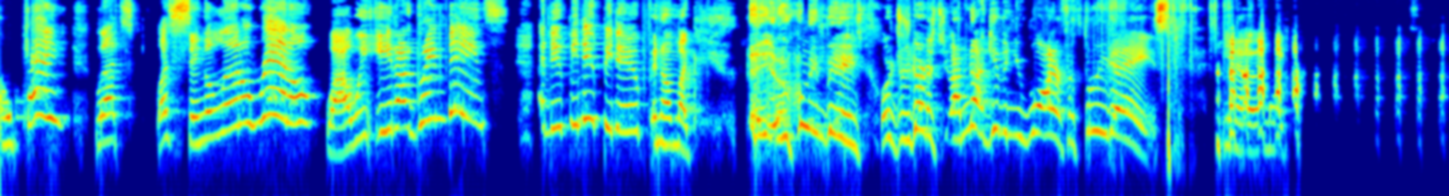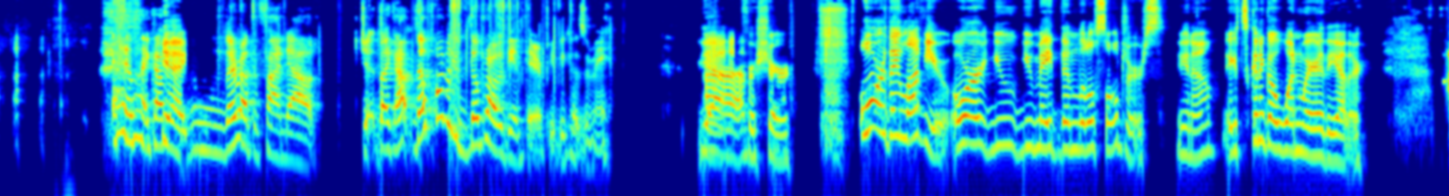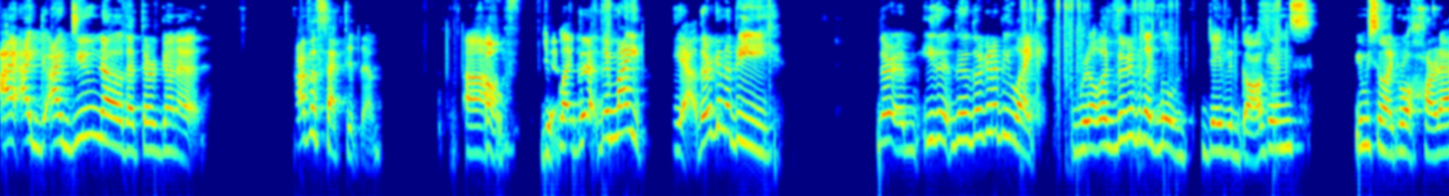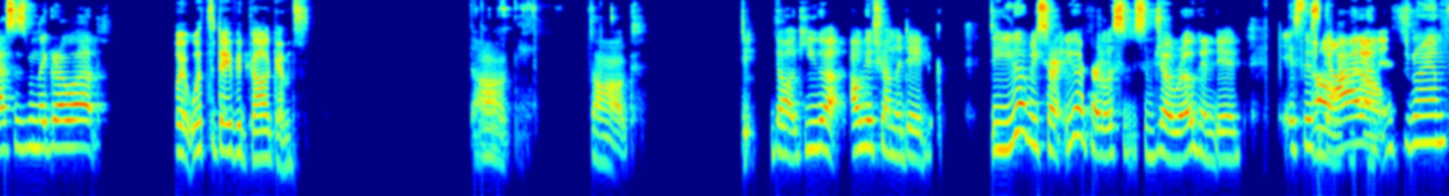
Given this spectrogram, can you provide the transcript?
okay, let's let's sing a little riddle while we eat our green beans. A doopy doopy doop. And I'm like, eat your green beans, or you're gonna I'm not giving you water for three days. You know, and like, and like I'm Yeah. like, "Mm, they're about to find out. Like I, they'll probably they'll probably be in therapy because of me. Yeah, Um, for sure. Or they love you, or you you made them little soldiers. You know, it's gonna go one way or the other. I I, I do know that they're gonna. I've affected them. Um, Oh, yeah. like they, they might. Yeah, they're gonna be. They're um, either they're, they're gonna be like real like they're gonna be like little David Goggins. You're gonna be some like real hard asses when they grow up. Wait, what's David Goggins? Dog, dog, D- dog. You got. I'll get you on the date. Dude, you gotta be start. You gotta start listening to some Joe Rogan, dude. It's this Oh, guy no. on Instagram.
